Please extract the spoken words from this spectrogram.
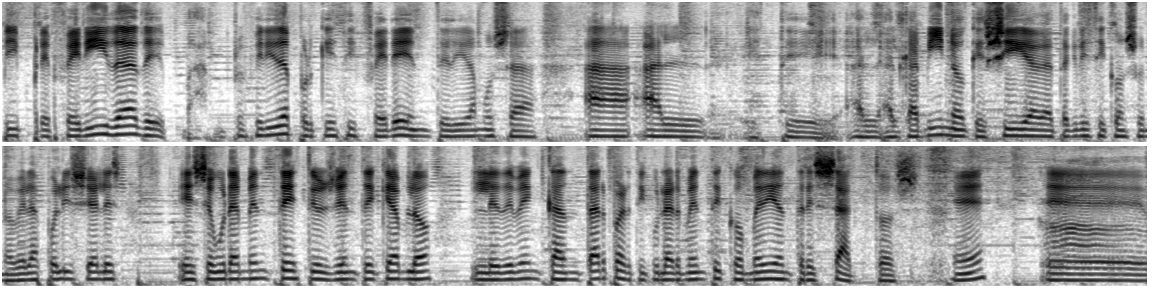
mi preferida de bah, mi preferida porque es diferente digamos a, a- al, este, al al camino que sigue Agatha Christie con sus novelas policiales eh, seguramente este oyente que habló le debe encantar particularmente comedia en tres actos ¿eh? Eh,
